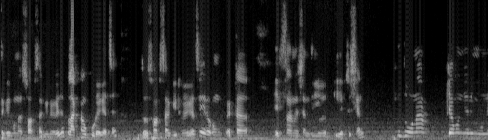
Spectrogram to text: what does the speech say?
থেকে মনে হয় শর্ট সার্কিট হয়ে গেছে। প্লাগটাও পুড়ে গেছে। তো শর্ট সার্কিট হয়ে গেছে, এরকম একটা এক্সপ্লানেশন দিল ইলেকট্রিশিয়ান কিন্তু ওনার কেমন জানি মনে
